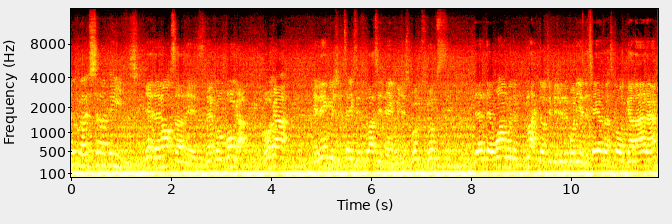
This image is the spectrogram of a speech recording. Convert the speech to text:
look like sardines. Yeah, they're not sardines. They're called boga. Boga, in English, it takes its Latin name, which is Boops boops. Then the one with the black dotted between the body and the tail, that's called galana.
